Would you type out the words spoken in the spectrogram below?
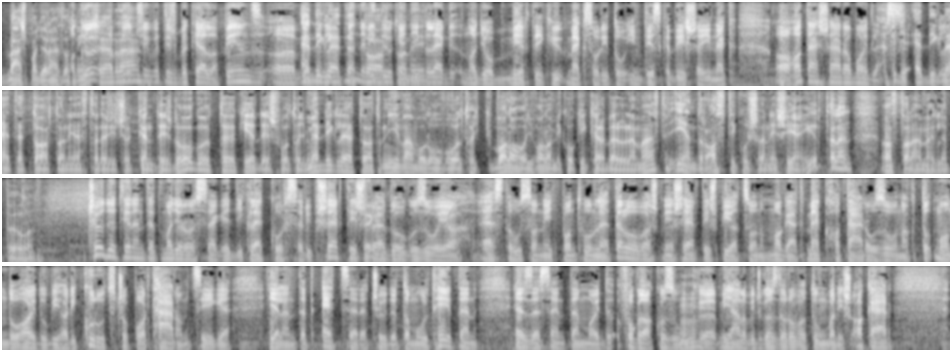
más magyarázat A, nincs kö- a erre. költségvetésbe kell a pénz, a mindig, lehetett minden idők tartani. egyik legnagyobb mértékű megszorító intézkedéseinek a hatására majd lesz. Ugye eddig lehetett tartani ezt a rezsicsökkentés dolgot, kérdés volt, hogy meddig lehet tartani, nyilvánvaló volt, hogy valahogy valamikor ki kell belőle hogy ilyen drasztikusan és ilyen hirtelen, az talán meglepő volt. Csődöt jelentett Magyarország egyik legkorszerűbb sertésfeldolgozója, ezt a 24.hu-n lehet elolvasni, a sertéspiacon magát meghatározónak mondó hajdúbihari Kuruc csoport három cége jelentett egyszerre csődöt a múlt héten, ezzel szerintem majd foglalkozunk uh-huh. Mihálovics gazda rovatunkban is akár.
